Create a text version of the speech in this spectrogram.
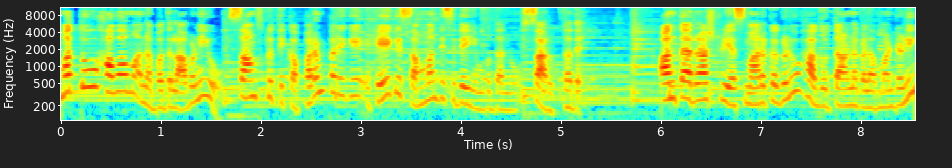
ಮತ್ತು ಹವಾಮಾನ ಬದಲಾವಣೆಯು ಸಾಂಸ್ಕೃತಿಕ ಪರಂಪರೆಗೆ ಹೇಗೆ ಸಂಬಂಧಿಸಿದೆ ಎಂಬುದನ್ನು ಸಾರುತ್ತದೆ. ಅಂತಾರಾಷ್ಟ್ರೀಯ ಸ್ಮಾರಕಗಳು ಹಾಗೂ ತಾಣಗಳ ಮಂಡಳಿ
